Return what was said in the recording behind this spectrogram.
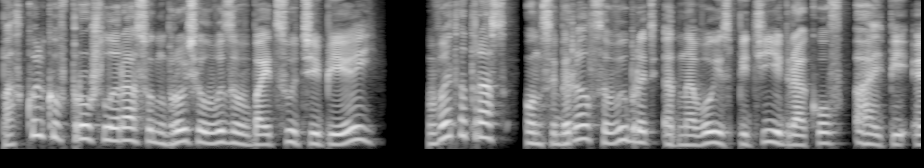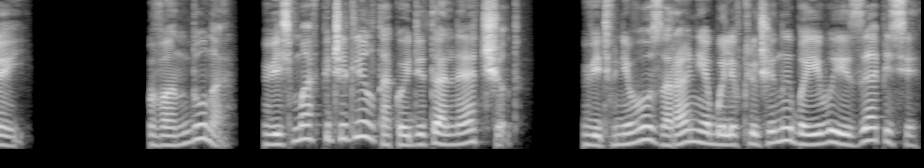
Поскольку в прошлый раз он бросил вызов бойцу TPA, в этот раз он собирался выбрать одного из пяти игроков IPA. Ван Дуна весьма впечатлил такой детальный отчет, ведь в него заранее были включены боевые записи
